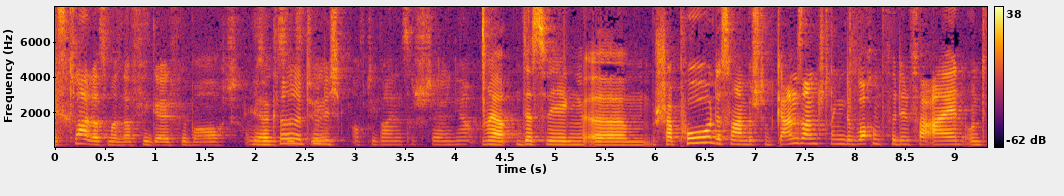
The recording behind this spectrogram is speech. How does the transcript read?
Ist klar, dass man da viel Geld für braucht, um Ja, klar, natürlich. auf die Beine zu stellen. Ja. Ja, deswegen ähm, Chapeau, das waren bestimmt ganz anstrengende Wochen für den Verein und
